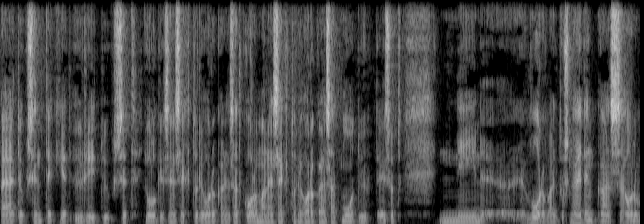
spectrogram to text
päätöksentekijät, yritykset, julkisen sektorin organisaat, kolmannen sektorin organisaat, muut yhteisöt, niin vuorovaikutus näiden kanssa on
